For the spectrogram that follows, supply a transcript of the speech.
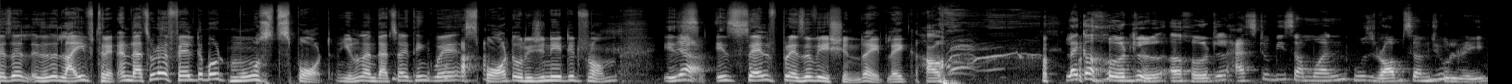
there's a there's a live threat and that's what i felt about most sport you know and that's i think where sport originated from is Yeah. is self preservation right like how like a hurdle, a hurdle has to be someone who's robbed some jewelry,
